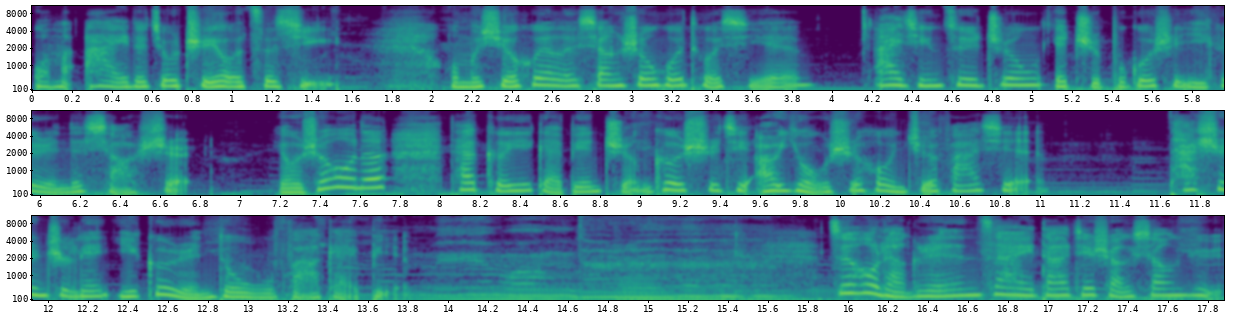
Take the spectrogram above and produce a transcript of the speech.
我们爱的就只有自己。我们学会了向生活妥协，爱情最终也只不过是一个人的小事儿。有时候呢，它可以改变整个世界；而有时候，你却发现，它甚至连一个人都无法改变。最后，两个人在大街上相遇，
